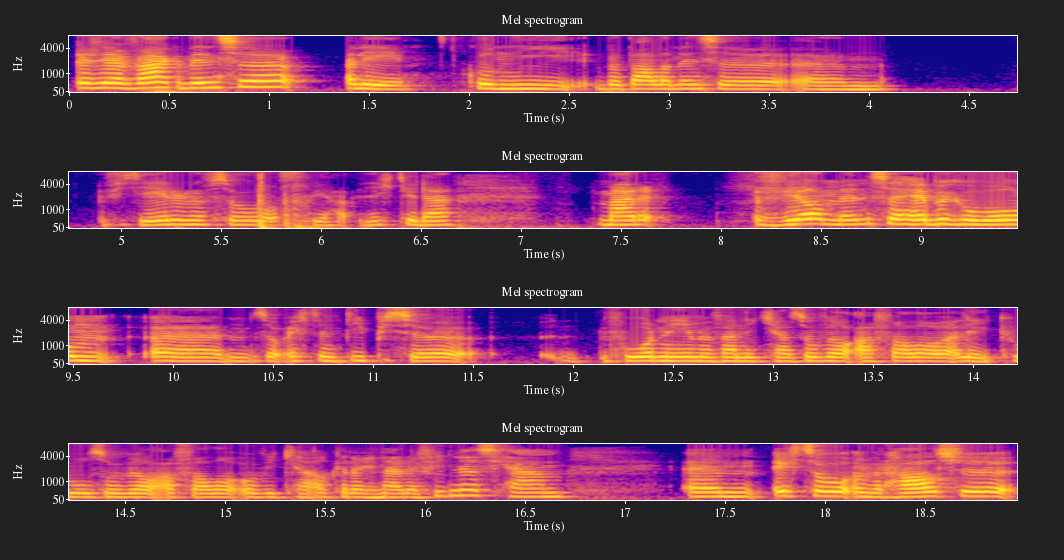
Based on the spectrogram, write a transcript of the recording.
Er zijn vaak mensen, allez, ik wil niet bepaalde mensen um, viseren of zo, of ja, zeg je dat. Maar veel mensen hebben gewoon um, zo echt een typische voornemen van ik ga zoveel afvallen, ik wil zoveel afvallen of ik ga elke dag naar de fitness gaan. En echt zo een verhaaltje,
